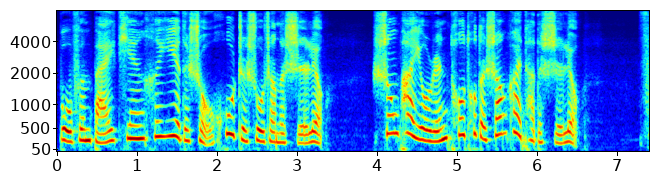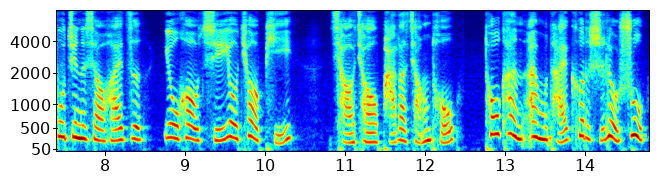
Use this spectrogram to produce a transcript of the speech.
不分白天黑夜的守护着树上的石榴，生怕有人偷偷的伤害他的石榴。附近的小孩子又好奇又调皮，悄悄爬到墙头偷看艾木台克的石榴树。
